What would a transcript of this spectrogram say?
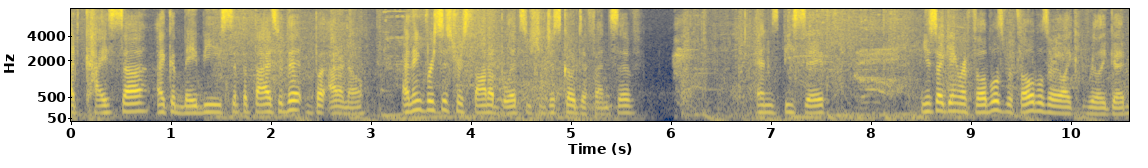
a Kai'Sa, I could maybe sympathize with it, but I don't know. I think versus Tristana Blitz, you should just go defensive and be safe. You start getting refillables. Refillables are like really good.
